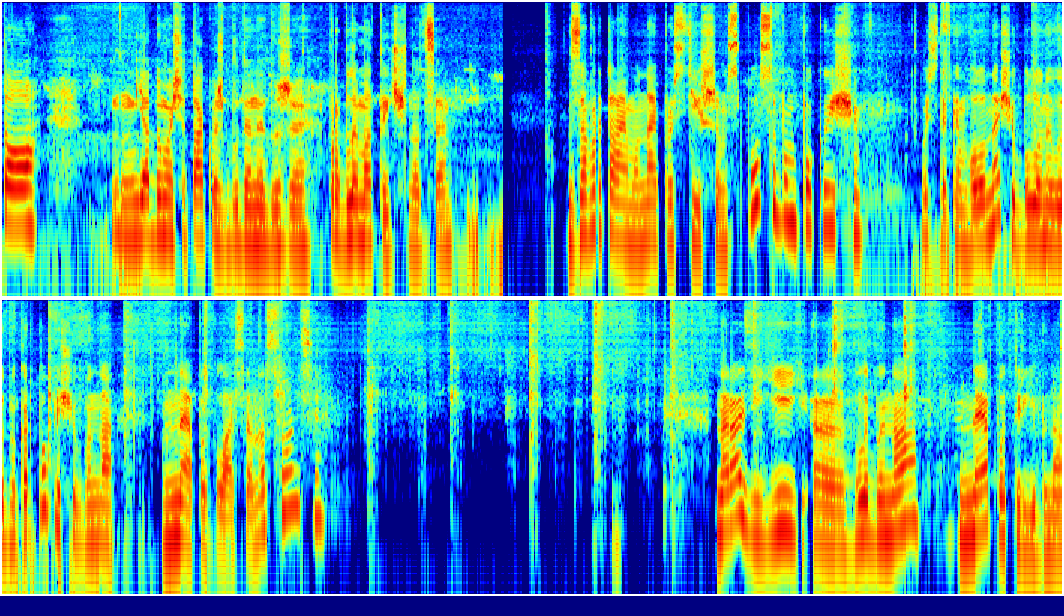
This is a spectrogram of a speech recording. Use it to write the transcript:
то я думаю, що також буде не дуже проблематично це. Загортаємо найпростішим способом поки що. Ось таким головне, щоб було не видно картоплі, щоб вона не пеклася на сонці. Наразі їй е, глибина не потрібна.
